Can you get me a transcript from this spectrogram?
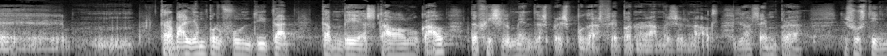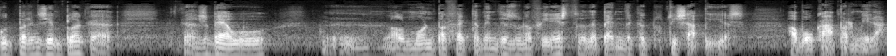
eh, treball en profunditat també a escala local, difícilment després podràs fer panorames generals. Jo sempre he sostingut, per exemple, que, que es veu eh, el món perfectament des d'una finestra, depèn de que tu t'hi sàpigues abocar per mirar.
